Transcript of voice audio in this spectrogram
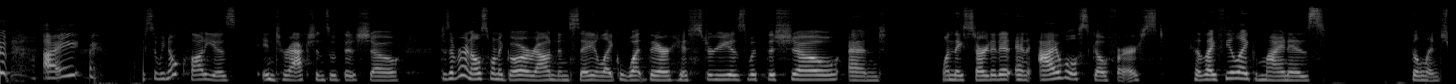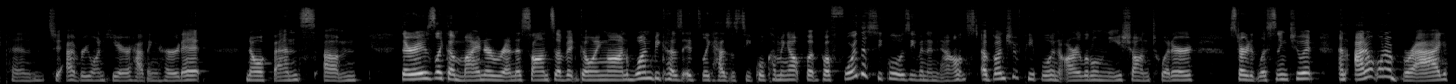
I So we know Klaudia's interactions with this show. Does everyone else want to go around and say like what their history is with the show and when they started it? And I will go first because I feel like mine is the linchpin to everyone here having heard it. No offense. Um, there is like a minor renaissance of it going on. One because it's like has a sequel coming out, but before the sequel was even announced, a bunch of people in our little niche on Twitter started listening to it. And I don't want to brag,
